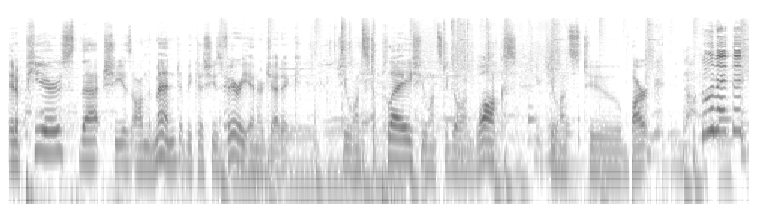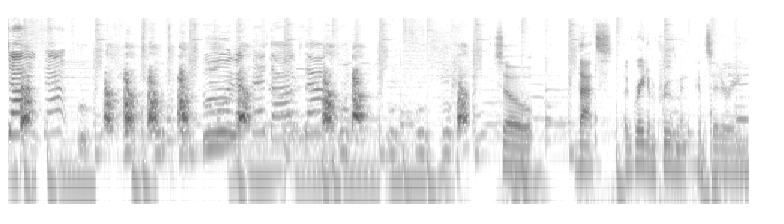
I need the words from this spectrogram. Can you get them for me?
it appears that she is on the mend because she's very energetic. She wants to play, she wants to go on walks, she wants to bark. Who let the dogs out? Who let the dogs out? So that's a great improvement considering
